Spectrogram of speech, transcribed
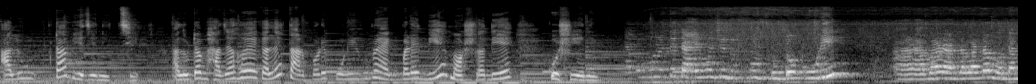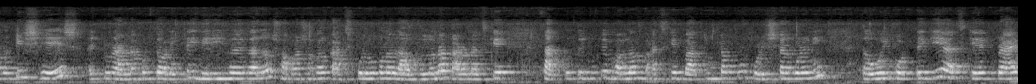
আলুটা ভেজে নিচ্ছি। আলুটা ভাজা হয়ে গেলে তারপরে পনিরগুলো একবারে দিয়ে মশলা দিয়ে কষিয়ে নেব। এখন টাইম হচ্ছে দুপুর দুটো কুড়ি। আর আমার রান্না বান্না মোটামুটি শেষ। একটু রান্না করতে অনেকটাই দেরি হয়ে গেল। সকাল সকাল কাজ করেও কোনো লাভ হলো না, কারণ আজকে সাত করতে ঢুকে ভাবলাম আজকে বাথরুমটা পুরো পরিষ্কার করে নিই। তো ওই করতে গিয়ে আজকে প্রায়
